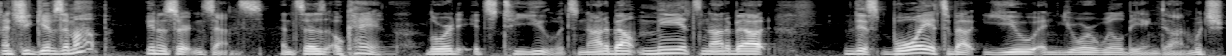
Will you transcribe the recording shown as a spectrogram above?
And she gives him up in a certain sense and says, "Okay, Lord, it's to you. It's not about me. It's not about this boy. It's about you and your will being done." Which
